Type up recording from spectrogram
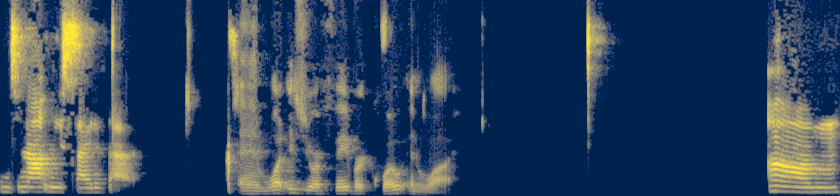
and to not lose sight of that. And what is your favorite quote and why? Um,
